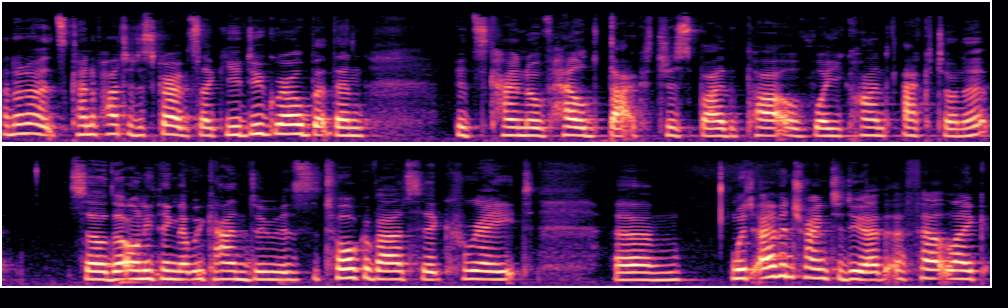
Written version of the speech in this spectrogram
I don't know. It's kind of hard to describe. It's like you do grow, but then it's kind of held back just by the part of where you can't act on it. So the only thing that we can do is talk about it, create, um, which I've been trying to do. I've, I felt like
